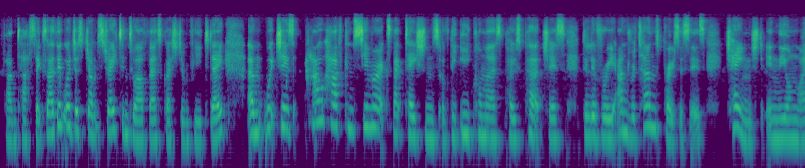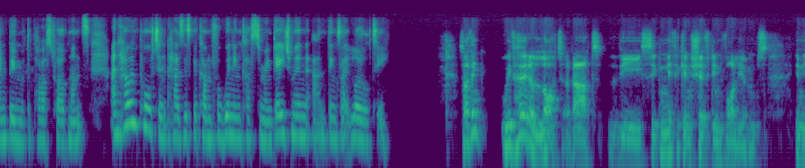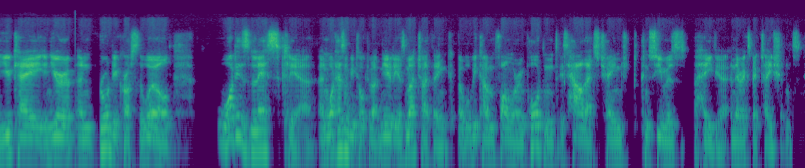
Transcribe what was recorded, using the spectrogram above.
Fantastic. So I think we'll just jump straight into our first question for you today, um, which is how have consumer expectations of the e commerce post purchase, delivery, and returns processes changed in the online boom of the past 12 months? And how important has this become for winning customer engagement and things like loyalty? So I think we've heard a lot about the significant shift in volumes in the UK, in Europe, and broadly across the world what is less clear and what hasn't been talked about nearly as much, I think, but will become far more important is how that's changed consumers' behavior and their expectations.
